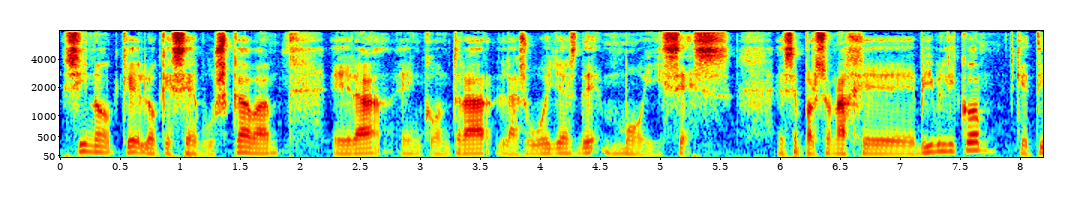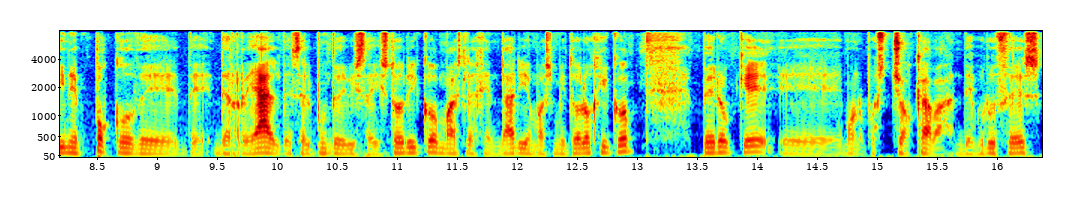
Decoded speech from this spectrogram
sino que lo que se buscaba era encontrar las huellas de Moisés, ese personaje bíblico que tiene poco de, real desde el punto de vista histórico, más legendario, más mitológico, pero que eh, bueno pues chocaba de bruces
